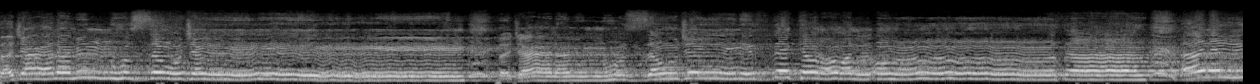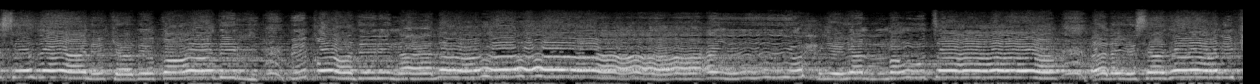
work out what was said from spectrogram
فجعل منه الزوجين. جعل منه الزوجين الذكر والأنثى. أليس ذلك بقادر بقادر على أن يحيي الموتى؟ أليس ذلك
